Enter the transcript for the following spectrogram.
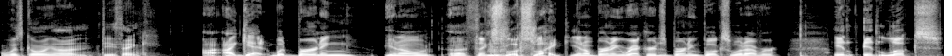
was going on, do you think? I, I get what burning, you know, uh, things looks like. You know, burning records, burning books, whatever. It it looks.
